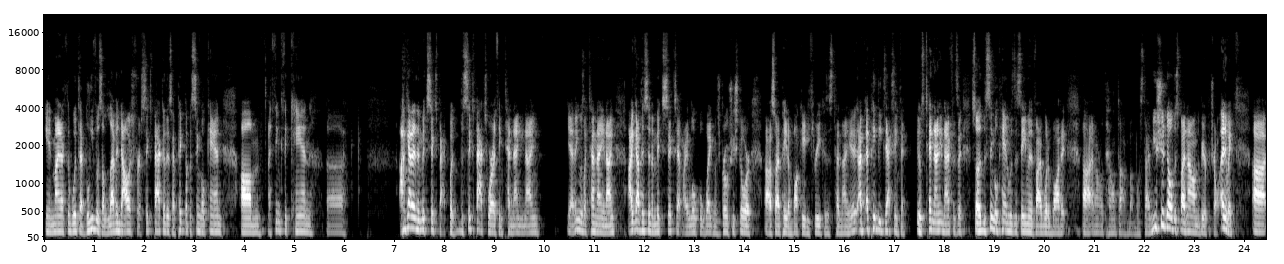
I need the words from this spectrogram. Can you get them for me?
in my neck of the woods. I believe it was $11 for a six pack of this. I picked up a single can. Um, I think the can, uh, I got it in a mixed six pack, but the six packs were, I think, $10.99 yeah, I think it was like 10.99. I got this in a mix six at my local Wegmans grocery store, uh, so I paid a buck 83 because it's 10.99. I, I paid the exact same thing. It was 10.99 for the so the single can was the same if I would have bought it. Uh, I don't know what the hell I'm talking about most of the time. You should know this by now on the Beer PaTroll. Anyway, uh,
